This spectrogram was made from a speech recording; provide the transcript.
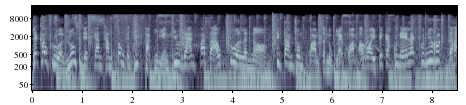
และเข้าครัวล่วงเสด็จการทำต้มกะทิผักเหลียงที่ร้านป้าสาวครัวละนอง ติดตามชมความสนุกและความอร่อยไปกับคุณเอและคุณนิรุตได้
